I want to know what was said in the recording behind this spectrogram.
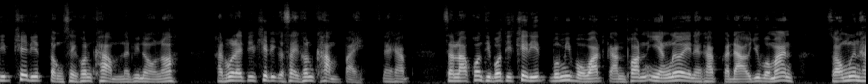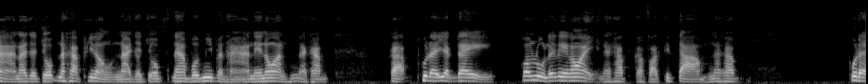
ติดเครดิตต้องใส่คนค้ำนะพี่น้องเนาะ ถ้าผู้ใดติดเครดิตก็ใส่คนค้ำไปนะครับสำหรับคนที่บ่ติดเครดิตบ่มีประวัติการผ่อนเอียงเลยนะครับกระดาวอยู่ประมาณ25,000น่าจะจบนะครับ พี่น้องน่าจะจบนะบ่มีปัญหาแน่นอนนะครับกับผู้ใดอยากได้ความรู้เล็กๆน้อยๆนะครับก็ฝากติดตามนะครับ ผู้ใด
